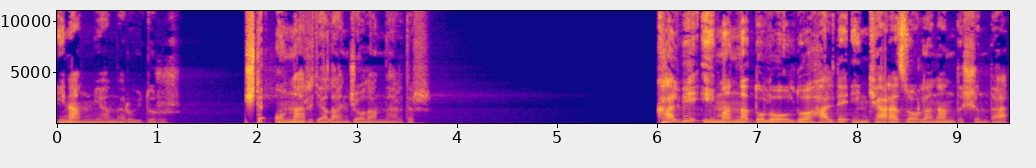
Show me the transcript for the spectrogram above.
inanmayanlar uydurur. İşte onlar yalancı olanlardır. Kalbi imanla dolu olduğu halde inkara zorlanan dışında,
